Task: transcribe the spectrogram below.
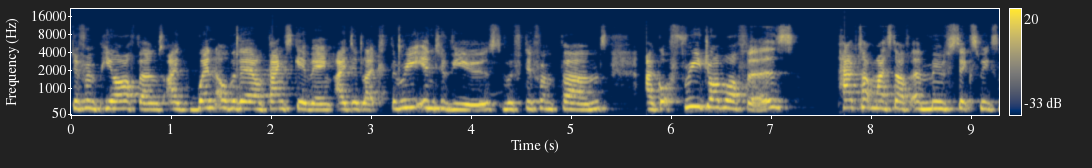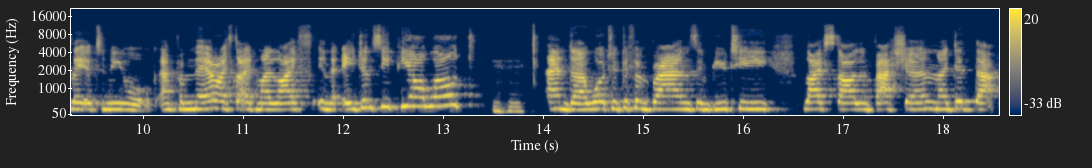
different PR firms. I went over there on Thanksgiving. I did like three interviews with different firms. I got free job offers, packed up my stuff, and moved six weeks later to New York. And from there, I started my life in the agency PR world mm-hmm. and uh, worked with different brands in beauty, lifestyle, and fashion. And I did that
